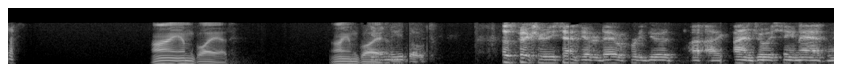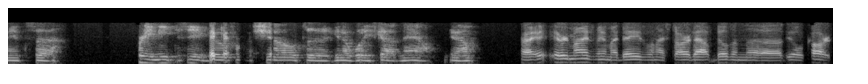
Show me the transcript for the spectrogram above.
I am glad. I am glad. and me both. Those pictures he sent the other day were pretty good. I I, I enjoy seeing that. I mean, it's uh, pretty neat to see it go Okay. from a shell to you know what he's got now. You know. Right. It, it reminds me of my days when I started out building the the old cart,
